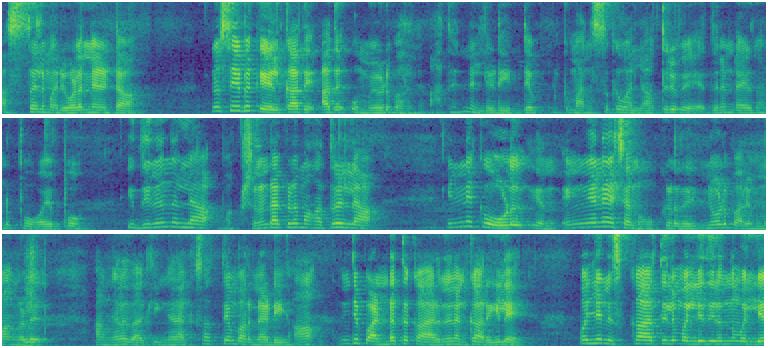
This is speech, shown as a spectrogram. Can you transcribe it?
അസ്സൽ മരുവോളം തന്നെയാണ് കേട്ടോ നുസൈബ കേൾക്കാതെ അത് ഉമ്മയോട് പറഞ്ഞു അതന്നെയല്ലേടി എന്റെ എനിക്ക് മനസ്സൊക്കെ വല്ലാത്തൊരു വേദന ഉണ്ടായിരുന്നാണ് പോയപ്പോൾ ഇതിനൊന്നല്ല ഭക്ഷണം ഉണ്ടാക്കണത് മാത്രമല്ല ഇന്നൊക്കെ ഓൾ എങ്ങനെയാ വെച്ചാൽ നോക്കണത്? എന്നോട് പറയും ഞങ്ങൾ അങ്ങനെ ഇതാക്കി ഇങ്ങനെ സത്യം പറഞ്ഞാടി ആ എന്റെ പണ്ടത്തെ കാര്യം എനിക്കറിയില്ലേ വലിയ നിസ്കാരത്തിലും വലിയ ഇതിലൊന്നും വലിയ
